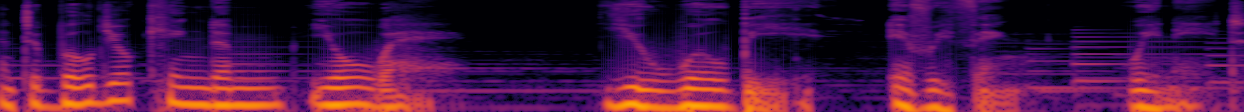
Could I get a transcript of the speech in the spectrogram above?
and to build your kingdom your way, you will be everything we need.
